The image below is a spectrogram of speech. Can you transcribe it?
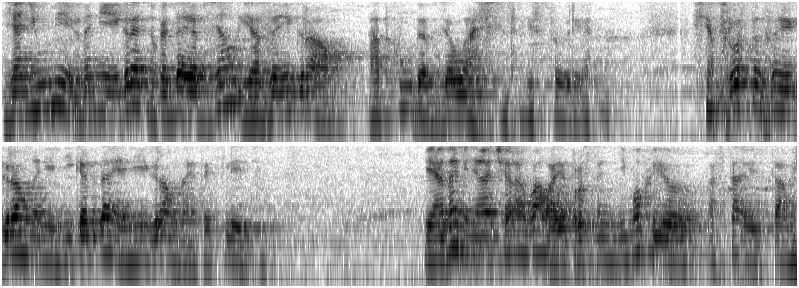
Я не умею на ней играть, но когда я взял, я заиграл. Откуда взялась эта история? Я просто заиграл на ней. Никогда я не играл на этой флейте. И она меня очаровала. Я просто не мог ее оставить там.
